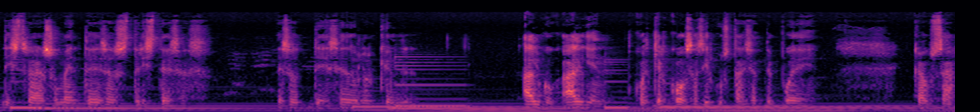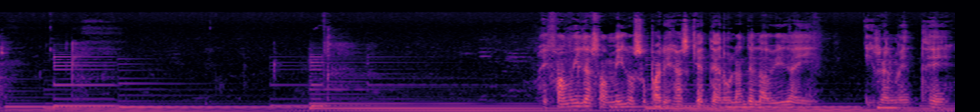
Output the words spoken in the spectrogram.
distraer su mente de esas tristezas, de, ese dolor que algo, alguien, cualquier cosa, circunstancia te puede causar. Hay familias amigos o parejas que te anulan de la vida y, realmente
